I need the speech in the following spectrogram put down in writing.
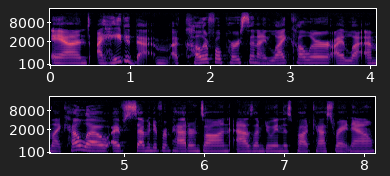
And I hated that. I'm a colorful person. I like color. I li- I'm like, hello, I have seven different patterns on as I'm doing this podcast right now.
